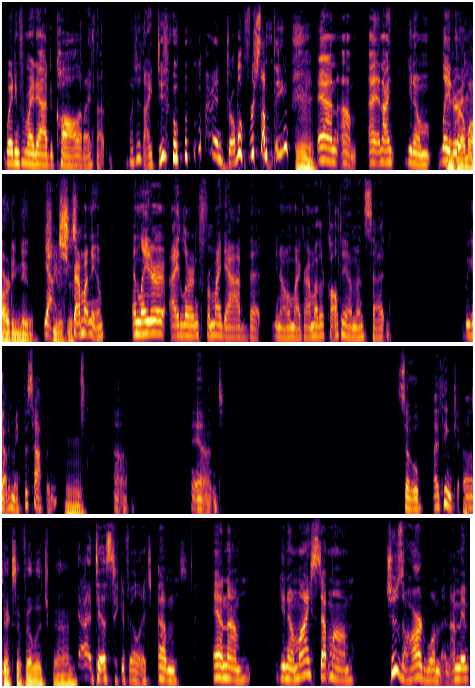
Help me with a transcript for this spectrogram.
waiting for my dad to call. And I thought, what did I do? I'm in trouble for something. Mm. And um, and I, you know, And later, grandma already knew. yeah, she, was just- grandma knew. And later, I learned from my dad that you know my grandmother called him and said, "We got to make this happen." Mm. Um, and so I think um, it takes a village, man. yeah, it does take a village. Um, and um, you know, my stepmom, she was a hard woman. I mean,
